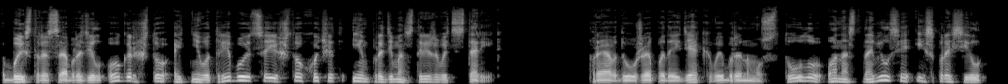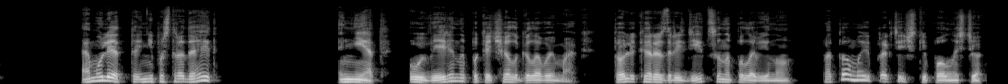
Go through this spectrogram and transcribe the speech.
Быстро сообразил Огр, что от него требуется и что хочет им продемонстрировать старик. Правда, уже подойдя к выбранному стулу, он остановился и спросил, «Амулет-то не пострадает?» «Нет», — уверенно покачал головой маг, «только разрядится наполовину, потом и практически полностью,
